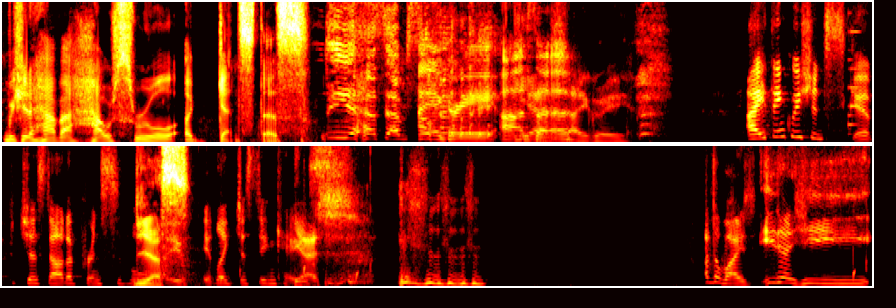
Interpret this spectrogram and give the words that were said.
we should have a house rule against this. yes, I agree, Ozza. Yes, I agree. I think we should skip just out of principle. Yes. It, it, like just in case. Yes. Otherwise, either he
